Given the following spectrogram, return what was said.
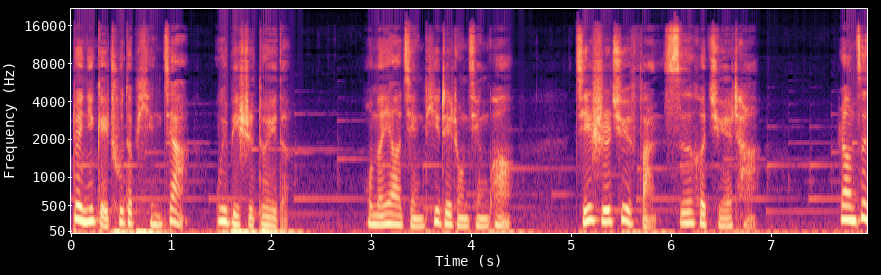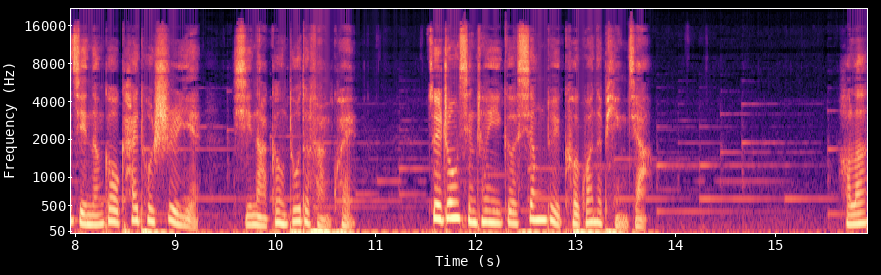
对你给出的评价未必是对的。我们要警惕这种情况，及时去反思和觉察，让自己能够开拓视野，吸纳更多的反馈，最终形成一个相对客观的评价。好了。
